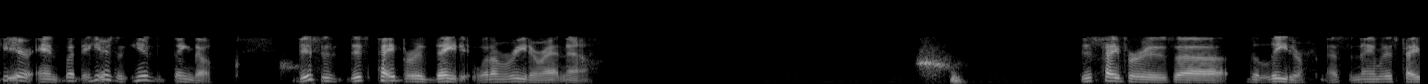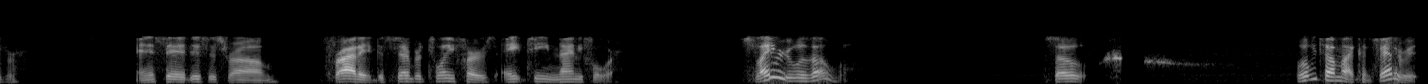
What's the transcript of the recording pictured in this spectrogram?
here. And but the, here's the here's the thing though. This is this paper is dated. What I'm reading right now. This paper is uh the leader. That's the name of this paper. And it said this is from Friday, December 21st, 1894. Slavery was over. So what we talking about Confederates?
